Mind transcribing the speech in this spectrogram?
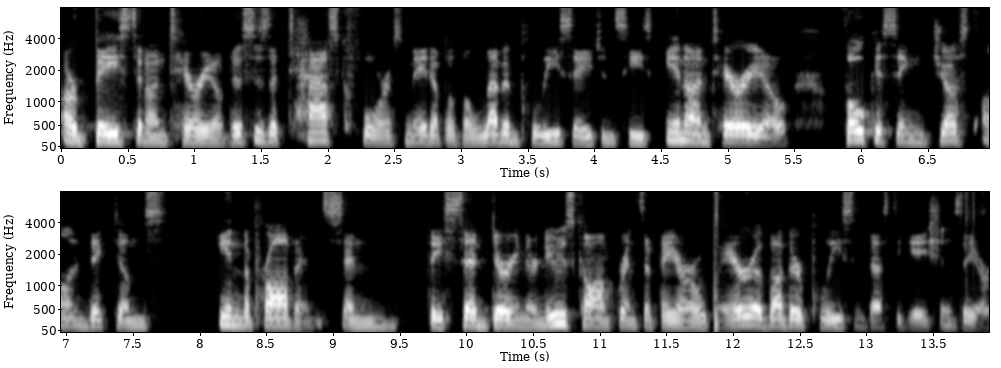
are based in Ontario. This is a task force made up of 11 police agencies in Ontario focusing just on victims in the province. And they said during their news conference that they are aware of other police investigations. They are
